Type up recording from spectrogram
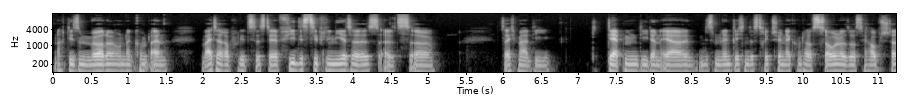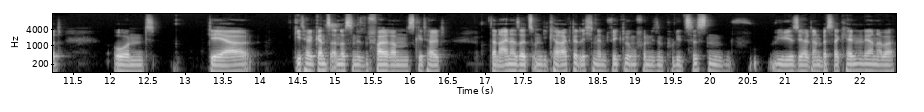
nach diesem Mörder und dann kommt ein weiterer Polizist, der viel disziplinierter ist als, äh, sag ich mal, die, die Deppen, die dann eher in diesem ländlichen Distrikt stehen. Der kommt aus Seoul, also aus der Hauptstadt. Und der geht halt ganz anders in diesen Fall ran. Es geht halt dann einerseits um die charakterlichen Entwicklungen von diesem Polizisten, wie wir sie halt dann besser kennenlernen, aber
